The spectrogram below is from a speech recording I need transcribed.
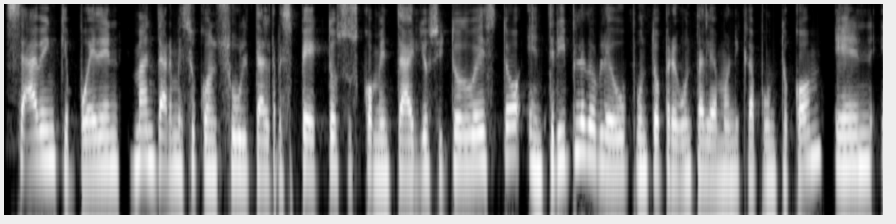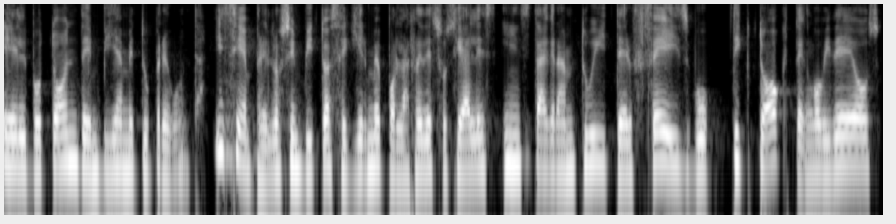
Saben que pueden mandarme su consulta al respecto, sus comentarios y todo esto en www.preguntaleamónica.com en el botón de envíame tu pregunta. Y siempre los invito a seguirme por las redes sociales Instagram, Twitter, Facebook, TikTok, tengo videos,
